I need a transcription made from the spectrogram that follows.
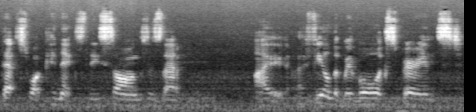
that's what connects these songs is that I, I feel that we've all experienced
